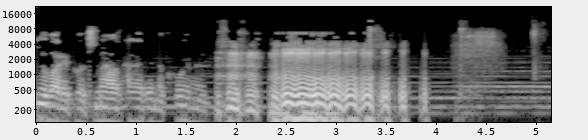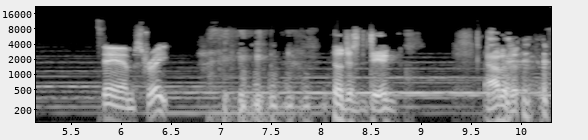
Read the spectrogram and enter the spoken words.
Nobody puts Malachite in a corner. Damn straight. He'll just dig out of it.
